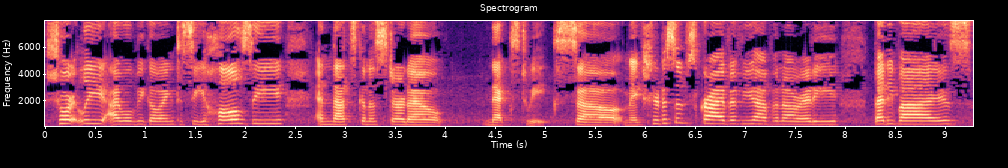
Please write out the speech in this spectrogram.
shortly I will be going to see Halsey and that's gonna start out next week. So make sure to subscribe if you haven't already. Betty buys.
